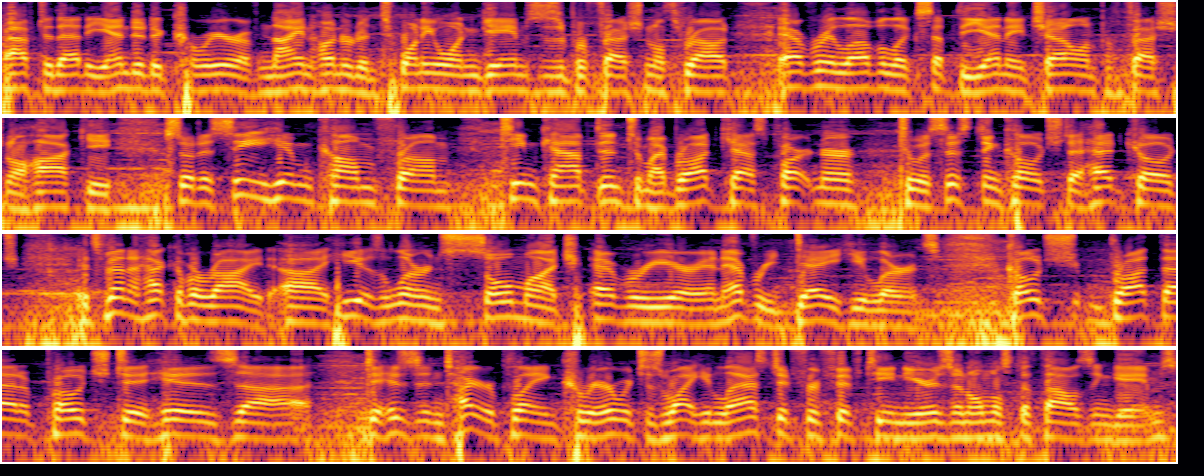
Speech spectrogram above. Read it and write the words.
After that, he ended a career of 921 games as a professional throughout every level except the NHL and professional hockey. So to see him come from team captain to my broadcast partner to assistant coach to head coach, it's been a heck of a ride. Uh, he has learned so much every year, and every day he learns. Coach brought that approach to his uh, to his entire playing career, which is why he lasted for 15 years and almost a thousand games.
